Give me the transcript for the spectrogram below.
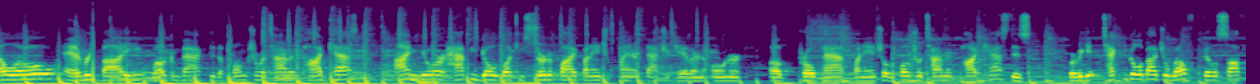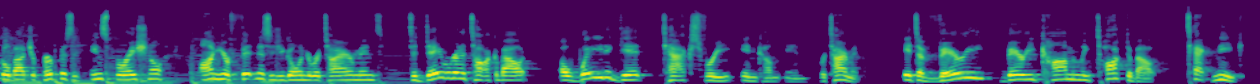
Hello, everybody. Welcome back to the Functional Retirement Podcast. I'm your happy go lucky certified financial planner, Thatcher Taylor, and owner of ProPath Financial. The Functional Retirement Podcast is where we get technical about your wealth, philosophical about your purpose, and inspirational on your fitness as you go into retirement. Today, we're going to talk about a way to get tax free income in retirement. It's a very, very commonly talked about technique,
